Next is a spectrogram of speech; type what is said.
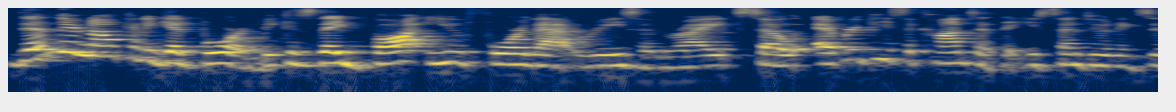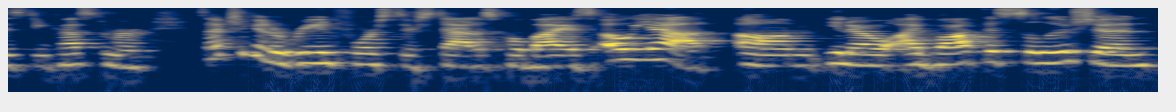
then they're not going to get bored because they bought you for that reason right? So every piece of content that you send to an existing customer it's actually going to reinforce their status quo bias. Oh yeah um, you know i bought this solution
